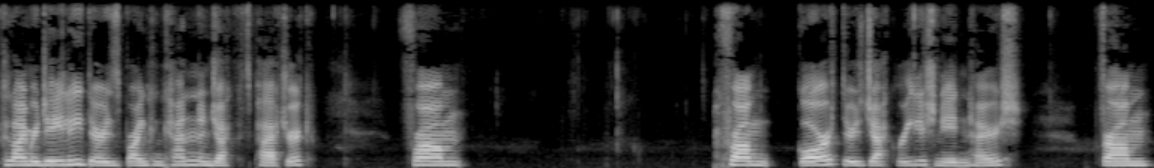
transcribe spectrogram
Killimordaly, there's Brian Concannon and Jack Fitzpatrick. From from Gort, there's Jack Grealish and Aidan Harris. From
